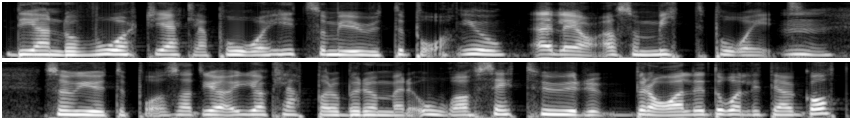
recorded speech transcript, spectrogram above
det är ändå vårt jäkla påhitt som vi är ute på. Jo. Eller ja, alltså mitt påhitt. Mm. som vi är ute på. Så att jag, jag klappar och berömmer oavsett hur bra eller dåligt det har gått.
